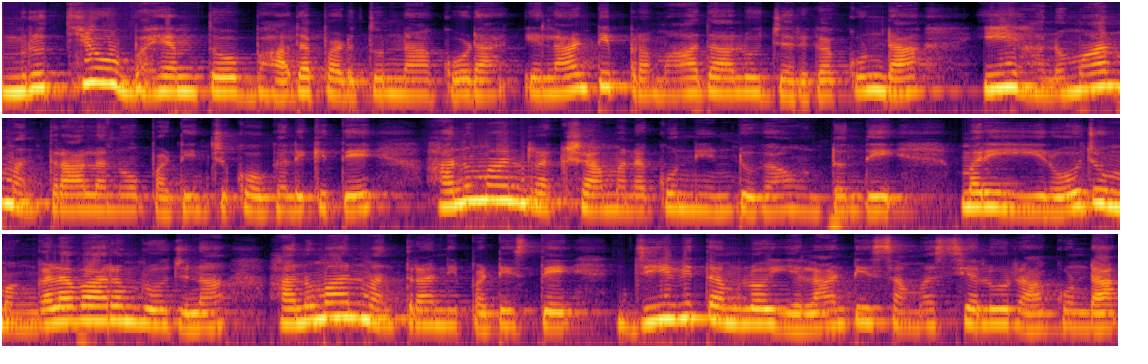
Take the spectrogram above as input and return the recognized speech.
మృత్యు భయంతో బాధపడుతున్నా కూడా ఎలాంటి ప్రమాదాలు జరగకుండా ఈ హనుమాన్ మంత్రాలను పఠించుకోగలిగితే హనుమాన్ రక్ష మనకు నిండుగా ఉంటుంది. మరి ఈరోజు మంగళవారం రోజున హనుమాన్ మంత్రాన్ని పఠిస్తే జీవితంలో ఎలాంటి సమస్యలు రాకుండా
